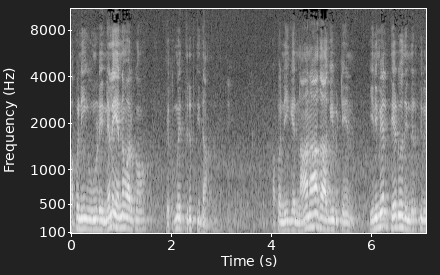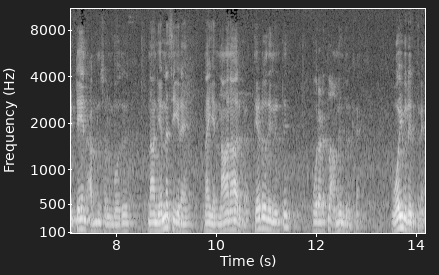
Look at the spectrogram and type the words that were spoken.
அப்போ நீங்கள் உங்களுடைய நிலை என்னவாக இருக்கும்? எப்பவுமே திருப்தி தான். அப்போ நீங்கள் நானாக ஆகிவிட்டேன். இனிமேல் தேடுவதை நிறுத்திவிட்டேன் அப்படின்னு சொல்லும்போது நான் என்ன செய்கிறேன்? நான் என் நானாக இருக்கிறேன். தேடுவதை நிறுத்தி ஒரு இடத்துல அமைந்திருக்கிறேன். ஓய்வில் இருக்கிறேன்.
